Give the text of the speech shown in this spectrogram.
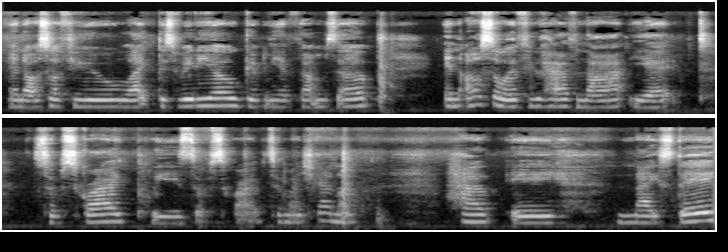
and also, if you like this video, give me a thumbs up. And also, if you have not yet subscribed, please subscribe to my channel. Have a nice day.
